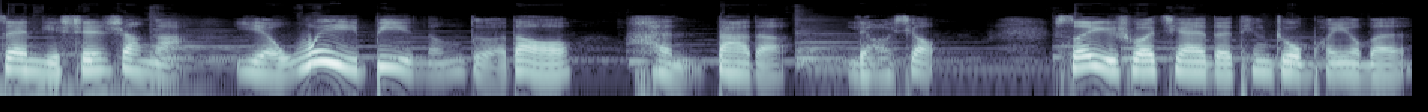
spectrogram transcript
在你身上啊，也未必能得到很大的疗效。所以说，亲爱的听众朋友们，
